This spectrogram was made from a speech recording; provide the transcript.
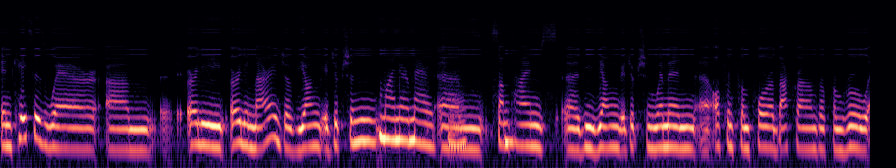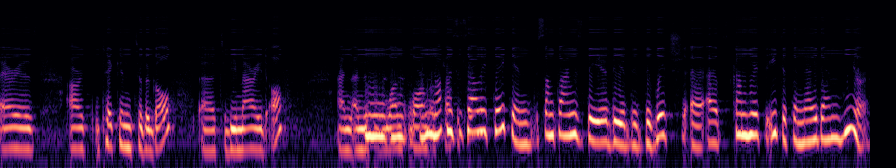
in cases where um, early early marriage of young Egyptian Minor marriage. um, sometimes uh, these young Egyptian women, uh, often from poorer backgrounds or from rural areas, are taken to the Gulf uh, to be married off, and, and this is one form Mm, Not of necessarily taken. Sometimes the, the, the, the rich uh, Arabs come here to Egypt and marry them here.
